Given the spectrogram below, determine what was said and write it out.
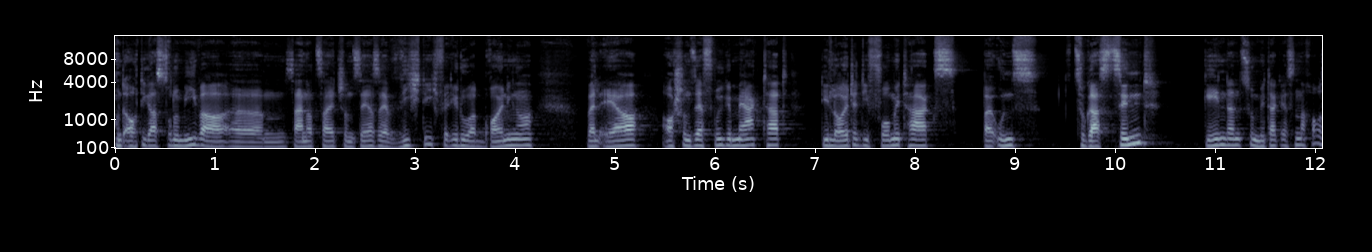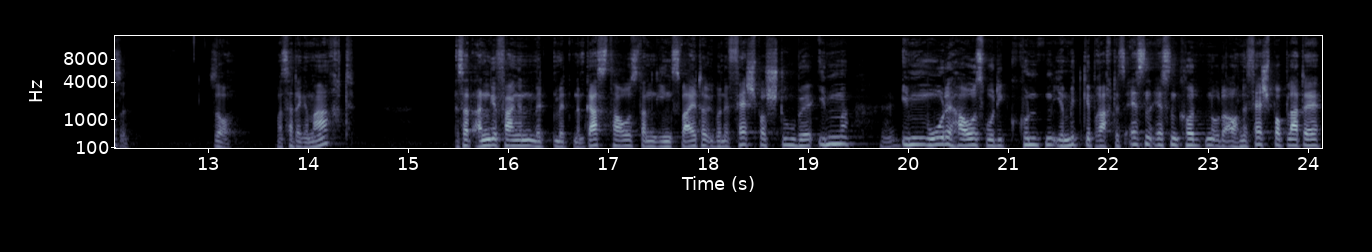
Und auch die Gastronomie war ähm, seinerzeit schon sehr, sehr wichtig für Eduard Bräuninger, weil er auch schon sehr früh gemerkt hat, die Leute, die vormittags bei uns zu Gast sind, gehen dann zum Mittagessen nach Hause. So, was hat er gemacht? Es hat angefangen mit, mit einem Gasthaus, dann ging es weiter über eine Vesperstube im, mhm. im Modehaus, wo die Kunden ihr mitgebrachtes Essen essen konnten oder auch eine Vesperplatte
